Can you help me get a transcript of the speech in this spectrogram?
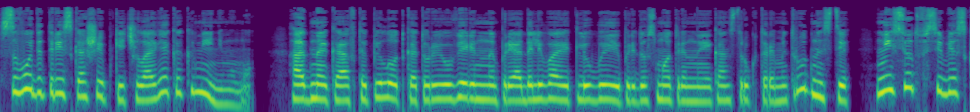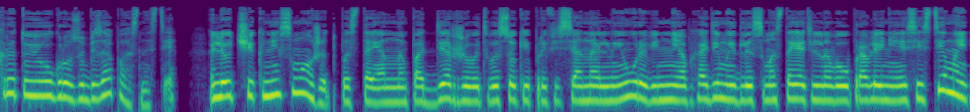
сводят риск ошибки человека к минимуму. Однако автопилот, который уверенно преодолевает любые предусмотренные конструкторами трудности, несет в себе скрытую угрозу безопасности. Летчик не сможет постоянно поддерживать высокий профессиональный уровень, необходимый для самостоятельного управления системой,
